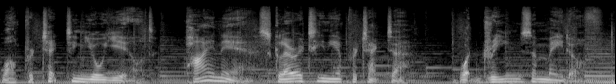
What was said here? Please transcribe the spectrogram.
while protecting your yield. Pioneer Sclerotinia Protector, what dreams are made of.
